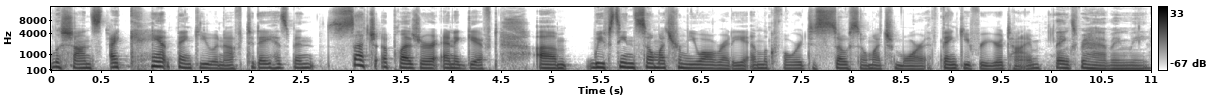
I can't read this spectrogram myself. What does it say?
LaChanze, I can't thank you enough. Today has been such a pleasure and a gift. Um, we've seen so much from you already and look forward to so, so much more. Thank you for your time. Thanks for having me.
